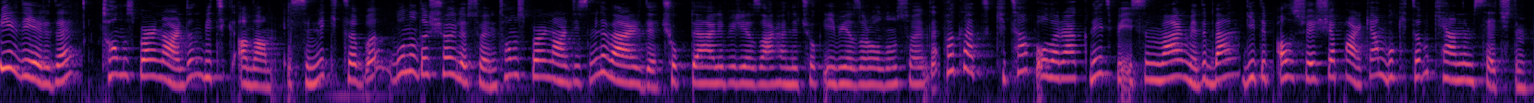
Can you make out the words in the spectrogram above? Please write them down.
Bir diğeri de Thomas Bernard'ın Bitik Adam isimli kitabı. Bunu da şöyle söyleyeyim. Thomas Bernard ismini verdi. Çok değerli bir yazar. Hani çok iyi bir yazar olduğunu söyledi. Fakat kitap olarak net bir isim vermedi. Ben gidip alışveriş yaparken bu kitabı kendim seçtim.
